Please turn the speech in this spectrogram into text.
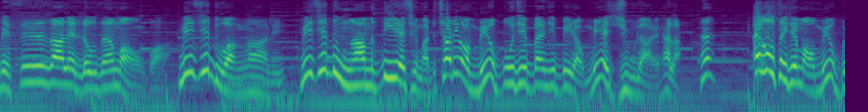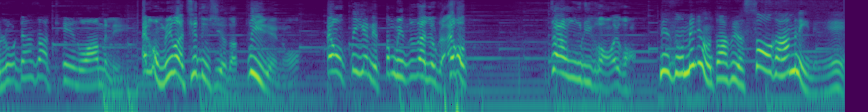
မင်းစဉ်းစားလဲလုံစမ်းမအောင်ကွာမင်းချစ်သူကငါလေမင်းချစ်သူငါမသိတဲ့အချိန်မှာတခြားတယောက်ကမင်းကိုပိုးချေပန်းချေပေးတော့မင်းကယူလာတယ်ဟဟလားဟမ်အဲ့ကောင်စိတ်ထဲမှာမင်းကိုဘလို့တန်းစားထင်သွားမလဲအဲ့ကောင်မင်းကချစ်သူရှိရသွားသိတယ်နော်အဲ့ကောင်သိရနေတမင်သက်သက်လုပ်တာအဲ့ကောင်ကြောင်ဦးဒီကောင်အဲ့ကောင်။နင်ဇော်မင်းတင်ကိုသွားပြီးတော့စော်ကားမနေနဲ့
